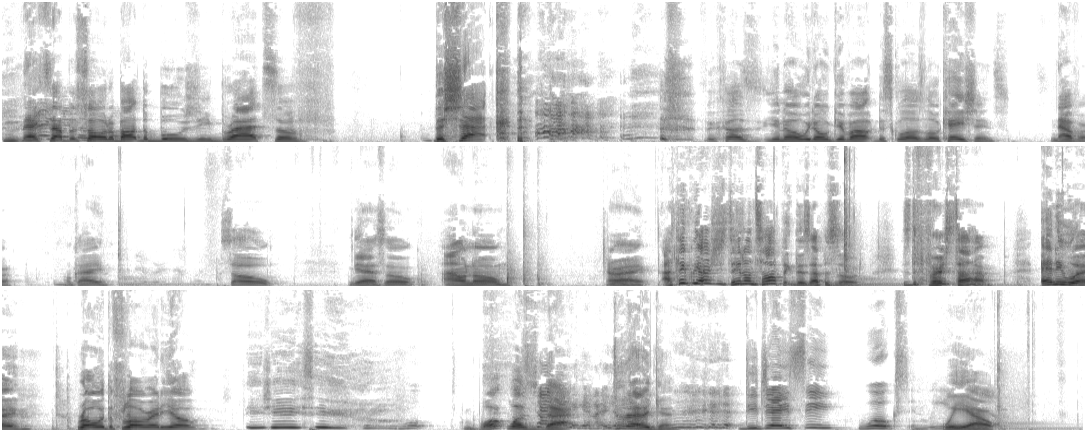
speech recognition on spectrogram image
Next episode about the bougie brats of the shack. because, you know, we don't give out disclosed locations. Never. Okay? So, yeah, so I don't know. All right. I think we actually stayed on topic this episode. This is the first time. Anyway, roll with the flow radio. DJC. What was Try that? that again, Do that again. DJC. Wokes and we. We out.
